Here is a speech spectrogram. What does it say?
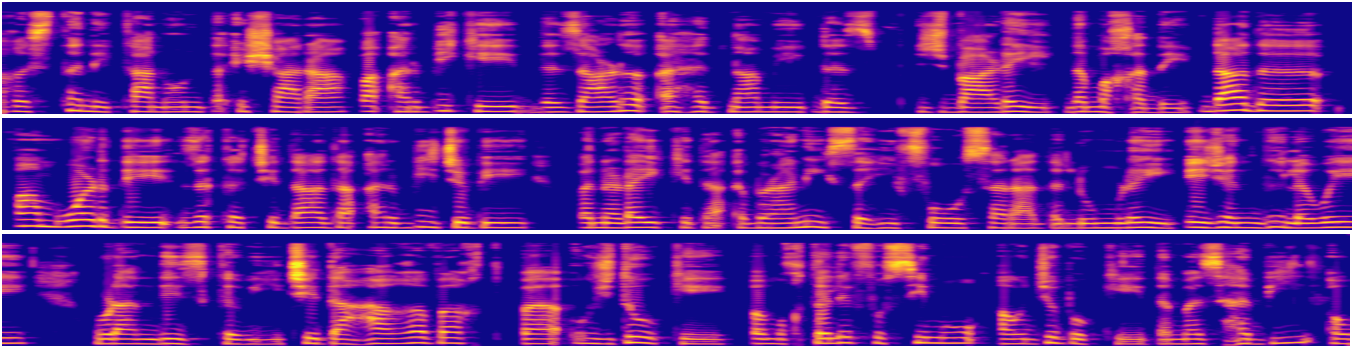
اغستنې قانون ته اشاره په عربي کې د زاړه عہدنامې د ژباړې د مخه دی. دا د پام وړ دی ځکه چې دا د عربي ژبې په نړۍ کې د عبراني صحیفو سره د لومړۍ پیژندګلوۍ وړاندیز کوي چې د هغه وخت په اوجدو کې په مختلفو سیمو او ژبو کې د مذهبي او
